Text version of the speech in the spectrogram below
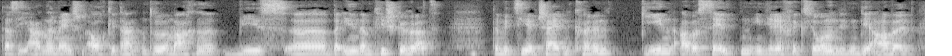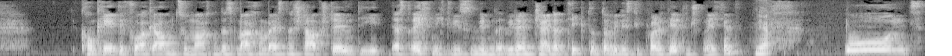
dass sich andere Menschen auch Gedanken darüber machen, wie es äh, bei ihnen am Tisch gehört, damit sie entscheiden können, gehen aber selten in die Reflexion und in die Arbeit, konkrete Vorgaben zu machen. Das machen meistens Stabstellen, die erst recht nicht wissen, wie der Entscheider tickt und damit ist die Qualität entsprechend. Ja. Und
